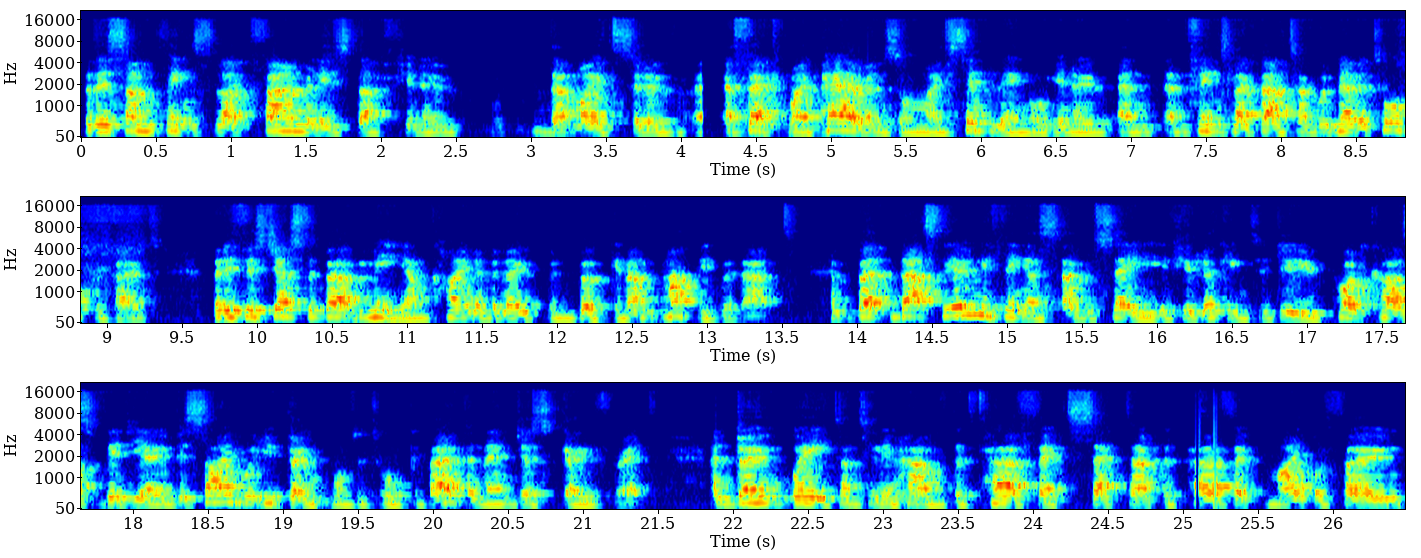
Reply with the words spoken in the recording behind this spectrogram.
But there's some things like family stuff, you know, that might sort of affect my parents or my sibling or, you know, and, and things like that I would never talk about. But if it's just about me, I'm kind of an open book and I'm happy with that. Um, but that's the only thing I, I would say if you're looking to do podcast, video, decide what you don't want to talk about and then just go for it and don't wait until you have the perfect setup, the perfect microphone,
